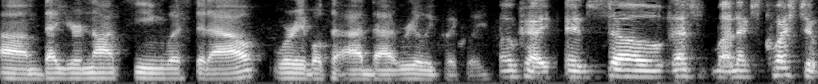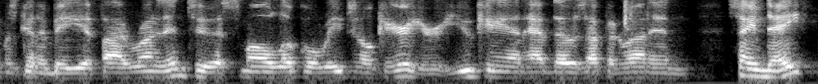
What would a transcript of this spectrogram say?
um, that you're not seeing listed out, we're able to add that really quickly. Okay. And so that's my next question was going to be if I run it into a small local regional carrier, you can have those up and running same day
